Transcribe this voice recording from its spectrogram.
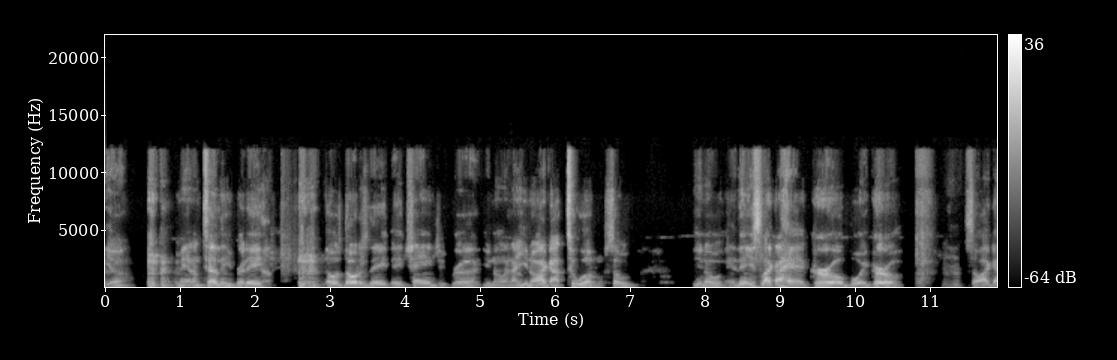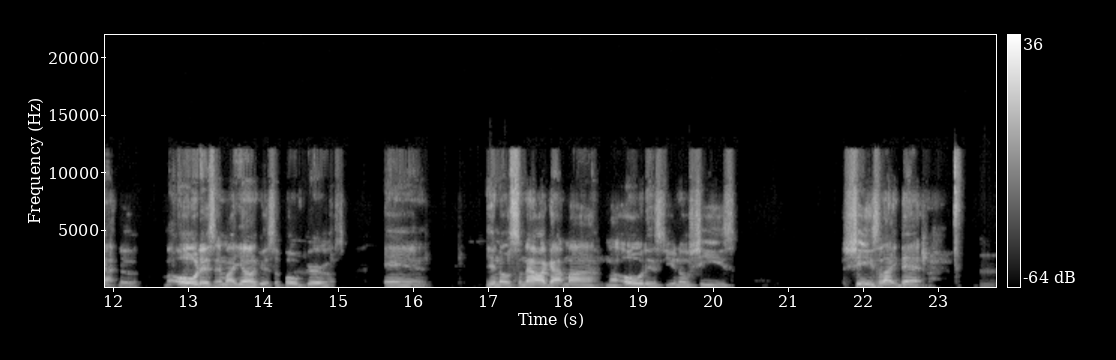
yeah man i'm telling you bro they yeah. those daughters they they change you bro you know and i you know i got two of them so you know and then it's like i had girl boy girl mm-hmm. so i got the my oldest and my youngest are both mm-hmm. girls and you know so now i got my my oldest you know she's she's like that mm.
